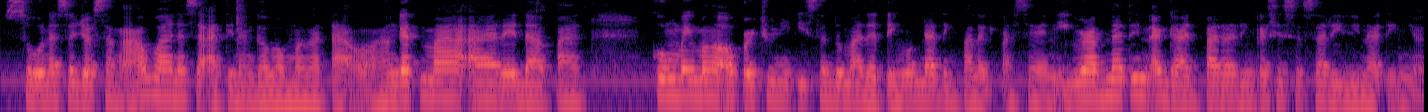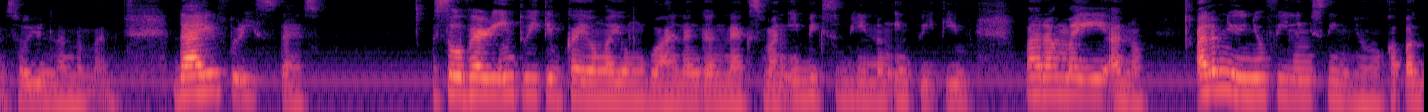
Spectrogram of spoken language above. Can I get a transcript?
So nasa Diyos ang awa, nasa atin ang gawang mga tao. Hangga't maaari dapat kung may mga opportunities na dumadating, wag nating palagpasin. I-grab natin agad para rin kasi sa sarili natin yon So, yun lang naman. Dahil priestess, So, very intuitive kayo ngayong buwan hanggang next month. Ibig sabihin ng intuitive, parang may ano, alam niyo yun yung feelings ninyo kapag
